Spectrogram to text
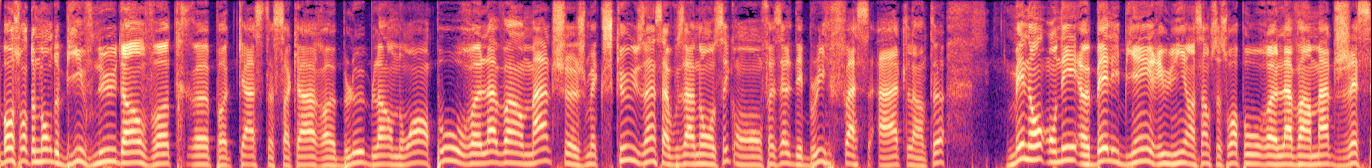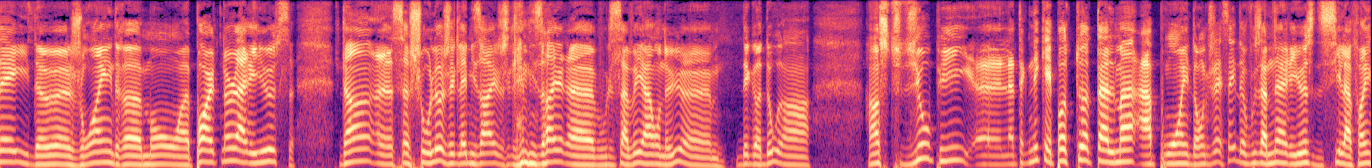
Bonsoir tout le monde, bienvenue dans votre euh, podcast soccer euh, bleu, blanc, noir pour euh, l'avant-match. Je m'excuse, hein, ça vous a annoncé qu'on faisait le débrief face à Atlanta. Mais non, on est bel et bien réunis ensemble ce soir pour l'avant-match. J'essaye de joindre mon partner Arius dans ce show-là. J'ai de la misère, j'ai de la misère. vous le savez, hein, on a eu un dégât d'eau en en studio, puis euh, la technique n'est pas totalement à point. Donc, j'essaie de vous amener à Rius d'ici la fin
